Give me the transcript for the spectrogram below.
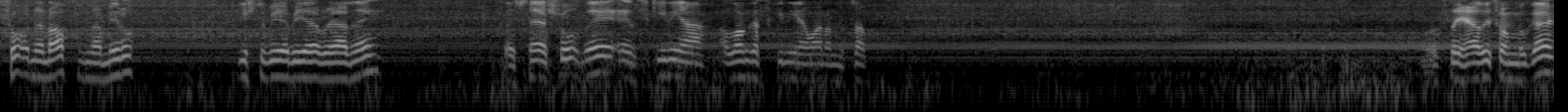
shortened it off in the middle. Used to be a bit around there. It's now short there and skinnier, a longer skinnier one on the top. We'll see how this one will go.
